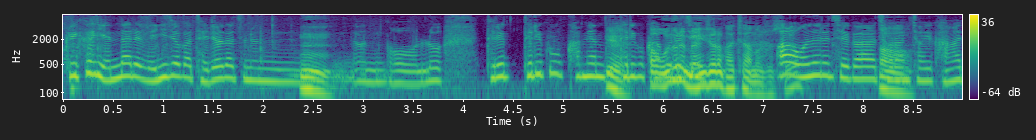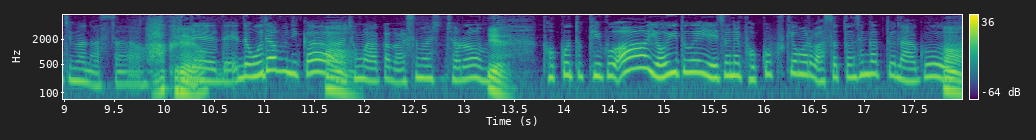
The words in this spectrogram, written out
그러니까 옛날에 매니저가 데려다 주는 음. 걸로 데리, 데리고 가면 예. 데리고 아, 가고 오늘은 그러지. 매니저랑 같이 안 오셨어요? 아 오늘은 제가 저랑 어. 저희 강아지만 왔어요. 아, 그래요? 네, 네. 근데 오다 보니까 어. 정말 아까 말씀하신처럼 예. 벚꽃도 피고 아 여의도에 예전에 벚꽃 구경하러 왔었던 생각도 나고 어.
